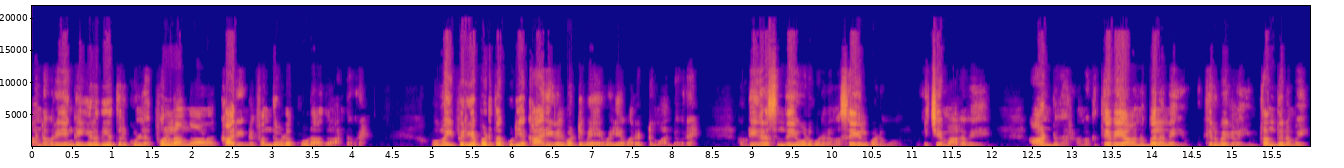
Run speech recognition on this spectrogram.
ஆண்டவரே எங்கள் இருதயத்திற்குள்ள பொல்லாங்கான காரியங்கள் வந்துவிடக்கூடாது ஆண்டவரே. உமை பிரியப்படுத்தக்கூடிய காரியங்கள் மட்டுமே வெளியே வரட்டும் ஆண்டவரே. அப்படிங்கிற சிந்தையோடு கூட நம்ம செயல்படுவோம். நிச்சயமாகவே ஆண்டவர் நமக்கு தேவையான பலனையும் கிருபைகளையும் தந்து நம்மை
